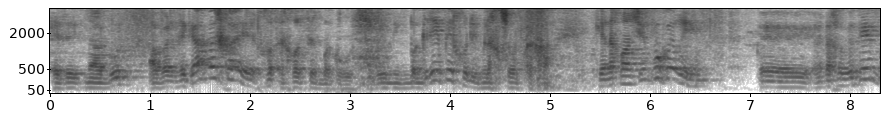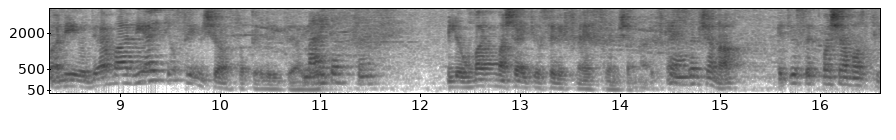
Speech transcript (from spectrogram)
איזו התנהגות, אבל זה גם חוסר בגרות, מתבגרים יכולים לחשוב ככה, כי אנחנו אנשים מבוגרים, אה, אנחנו יודעים, אני יודע מה אני הייתי עושה אם מישהו היה מספר לי את זה היום. מה היית עושה? לעומת מה שהייתי עושה לפני 20 שנה. לפני כן. 20 שנה הייתי עושה את מה שאמרתי.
